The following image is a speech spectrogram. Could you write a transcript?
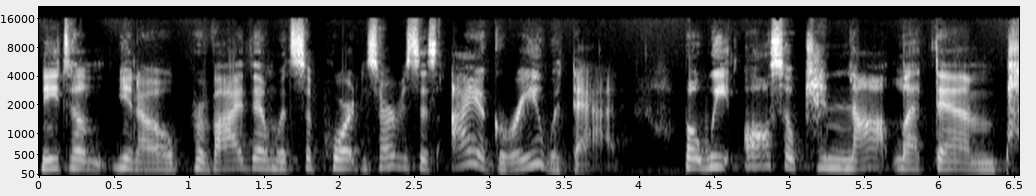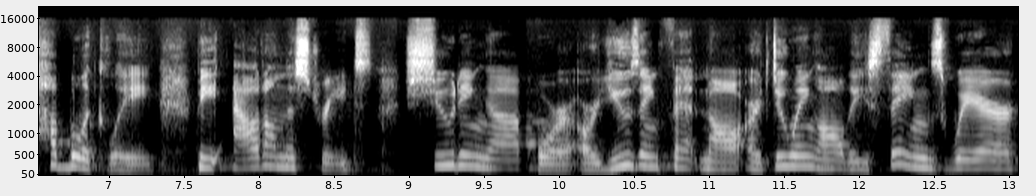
need to, you know, provide them with support and services. I agree with that. But we also cannot let them publicly be out on the streets shooting up or, or using fentanyl or doing all these things where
